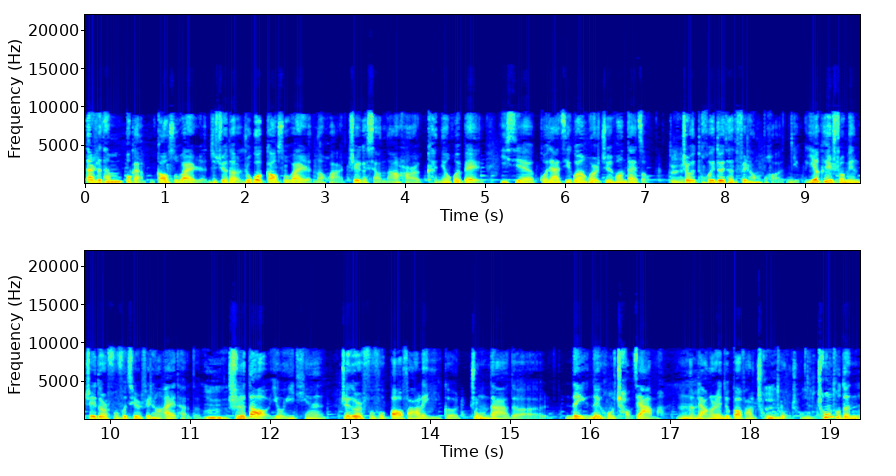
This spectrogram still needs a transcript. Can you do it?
但是他们不敢告诉外人，就觉得如果告诉外人的话，这个小男孩肯定会被一些国家机关或者军方带走。对，就会对他非常不好。你也可以说明这对夫妇其实非常爱他的。嗯。直到有一天，这对夫妇爆发了一个重大的内内讧吵架嘛，嗯，两个人就爆发了冲突。冲突，冲突的嗯。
